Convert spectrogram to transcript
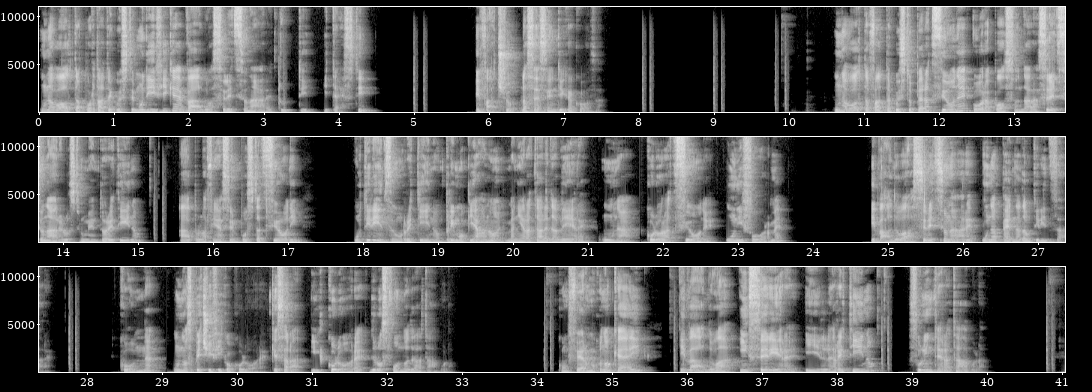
Una volta apportate queste modifiche vado a selezionare tutti i testi e faccio la stessa identica cosa. Una volta fatta questa operazione, ora posso andare a selezionare lo strumento retino, apro la finestra impostazioni, Utilizzo un retino primo piano in maniera tale da avere una colorazione uniforme e vado a selezionare una penna da utilizzare con uno specifico colore che sarà il colore dello sfondo della tavola. Confermo con OK e vado a inserire il retino sull'intera tavola.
